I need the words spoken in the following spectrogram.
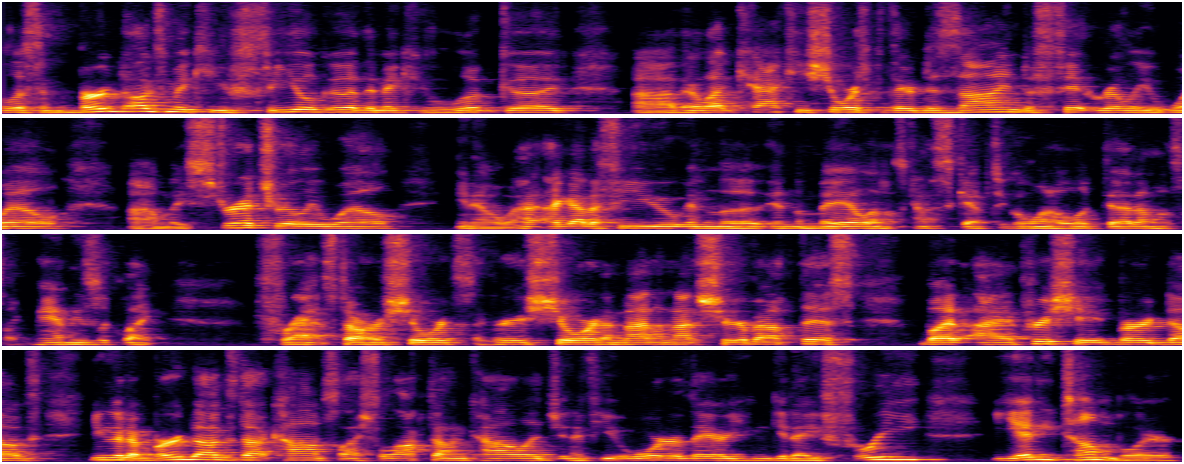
Listen, bird dogs make you feel good. They make you look good. Uh, they're like khaki shorts, but they're designed to fit really well. Um, they stretch really well. You know, I, I, got a few in the in the mail, and I was kind of skeptical when I looked at them. I was like, man, these look like frat star shorts. They're very short. I'm not I'm not sure about this, but I appreciate Bird Dogs. You can go to birddogs.com slash locked on college, and if you order there, you can get a free Yeti tumbler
